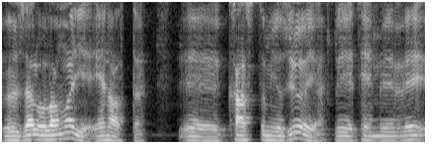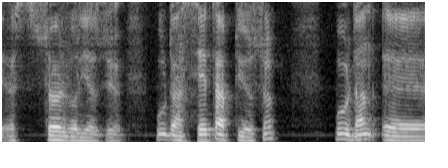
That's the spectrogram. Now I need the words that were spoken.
özel olan var ya en altta. E, custom yazıyor ya. RTM ve server yazıyor. Buradan setup diyorsun. Buradan e,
